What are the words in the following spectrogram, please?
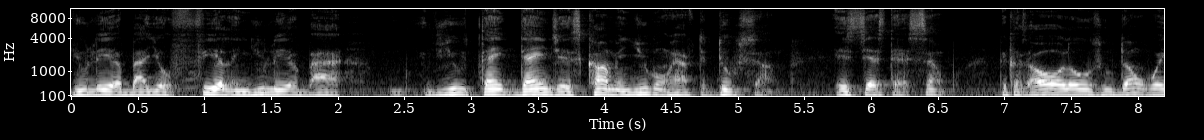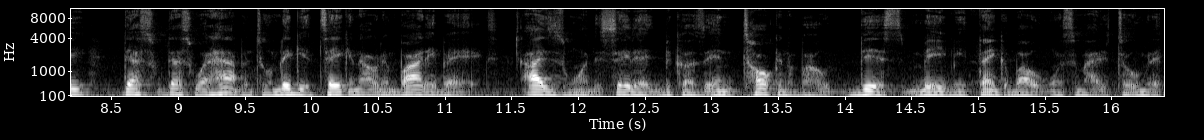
you live by your feeling, you live by if you think danger is coming, you're gonna have to do something. It's just that simple. Because all those who don't wait, that's that's what happened to them. They get taken out in body bags. I just wanted to say that because in talking about this made me think about when somebody told me that.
